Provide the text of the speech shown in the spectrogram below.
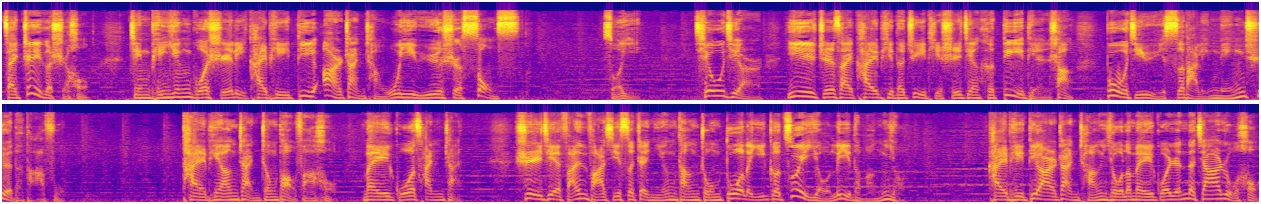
在这个时候，仅凭英国实力开辟第二战场，无异于是送死。所以，丘吉尔一直在开辟的具体时间和地点上不给予斯大林明确的答复。太平洋战争爆发后，美国参战，世界反法西斯阵营当中多了一个最有力的盟友。开辟第二战场有了美国人的加入后，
